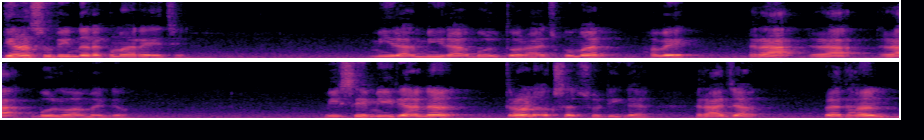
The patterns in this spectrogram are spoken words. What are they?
ત્યાં સુધી નરકમાં રહે છે. મીરા મીરા બોલતો રાજકુમાર. હવે રા રા રા બોલવા માંડ્યો. વિશે મીરાના ત્રણ અક્ષર છૂટી ગયા. રાજા, પ્રધાન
